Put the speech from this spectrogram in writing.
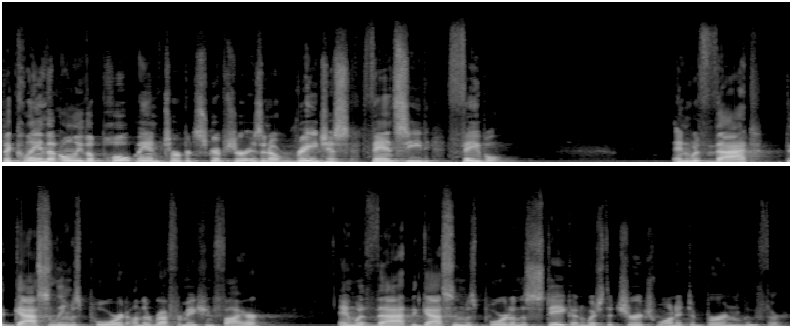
The claim that only the Pope may interpret Scripture is an outrageous, fancied fable. And with that, the gasoline was poured on the Reformation fire. And with that, the gasoline was poured on the stake on which the church wanted to burn Luther.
